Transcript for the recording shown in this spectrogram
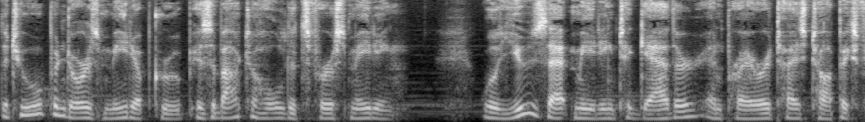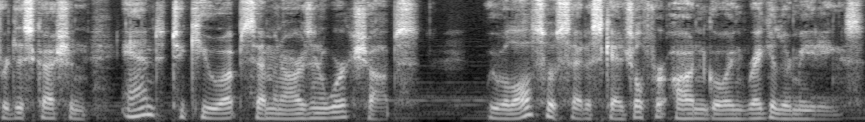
the Two Open Doors Meetup Group is about to hold its first meeting. We'll use that meeting to gather and prioritize topics for discussion and to queue up seminars and workshops. We will also set a schedule for ongoing regular meetings.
